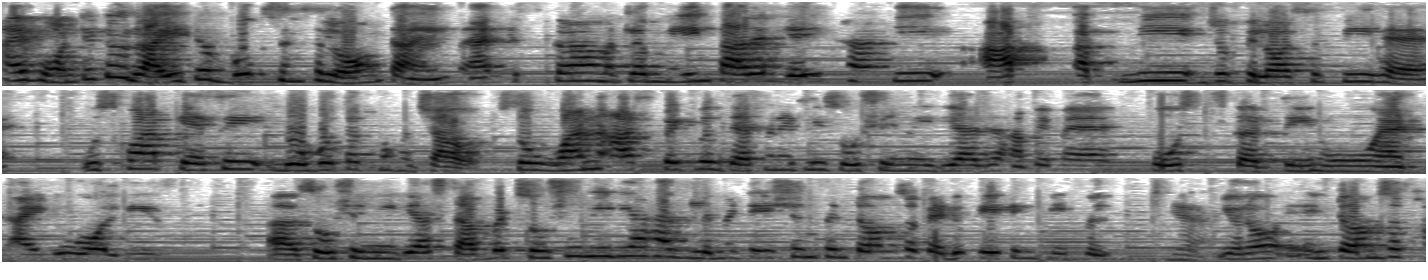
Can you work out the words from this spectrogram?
I wanted to write a book since a long time and इसका मतलब मेन कारण यही था कि आप अपनी जो फिलोसफी है उसको आप कैसे लोगों तक पहुंचाओ? So one aspect was definitely social media जहाँ पे मैं पोस्ट करती हूँ and I do all these social media stuff but social media has limitation in terms of educating people you know in terms of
